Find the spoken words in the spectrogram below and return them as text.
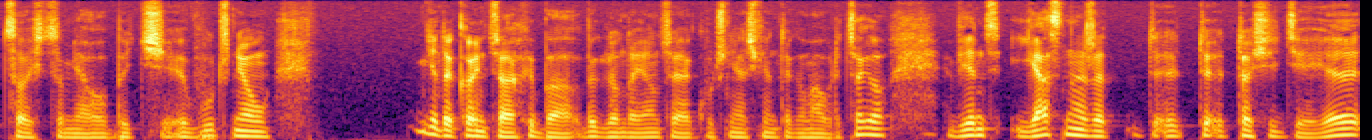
coś, co miało być włócznią, nie do końca chyba wyglądające jak ucznia świętego Maurycego, więc jasne, że to się dzieje.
